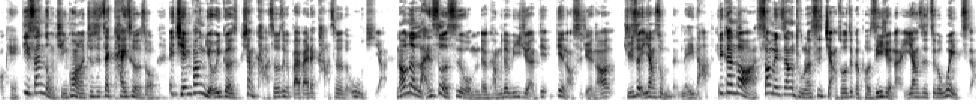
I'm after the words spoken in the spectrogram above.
OK，第三种情况呢，就是在开车的时候，哎，前方有一个像卡车这个白白的卡车的物体啊，然后呢蓝。色是我们的 computer vision 电电脑视觉，然后橘色一样是我们的雷达。可以看到啊，上面这张图呢是讲说这个 position 啊，一样是这个位置啊。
